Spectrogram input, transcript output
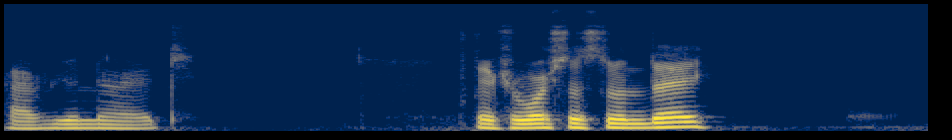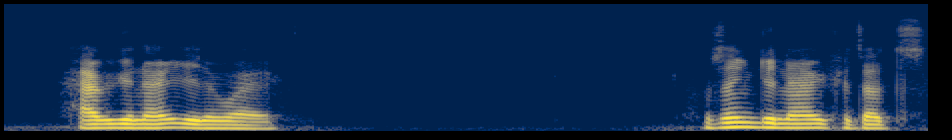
have a good night. If you're watching this during the day, have a good night either way. I'm saying good night because that's,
